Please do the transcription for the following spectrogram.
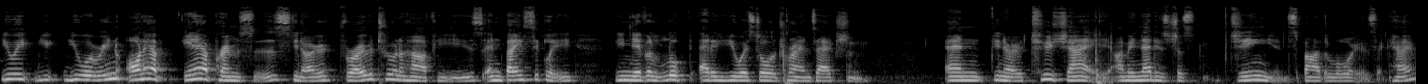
you, you you were in on our in our premises, you know, for over two and a half years, and basically you never looked at a US dollar transaction. And you know, touche. I mean, that is just genius by the lawyers. Okay,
